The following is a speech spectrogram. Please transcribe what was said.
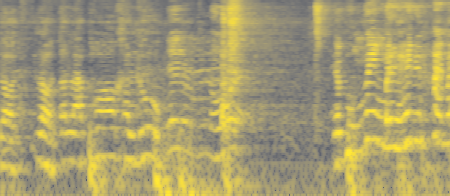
หลอดหลอดต้อนรับพ่อค่ะลูก นี่หนูเดี๋ยวผมวิ่งไปให้ให้ไหม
